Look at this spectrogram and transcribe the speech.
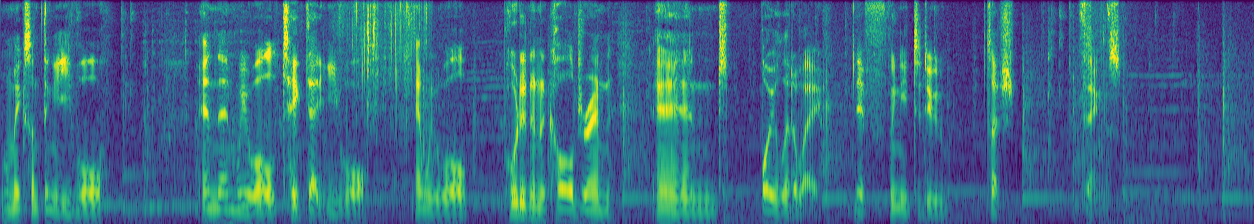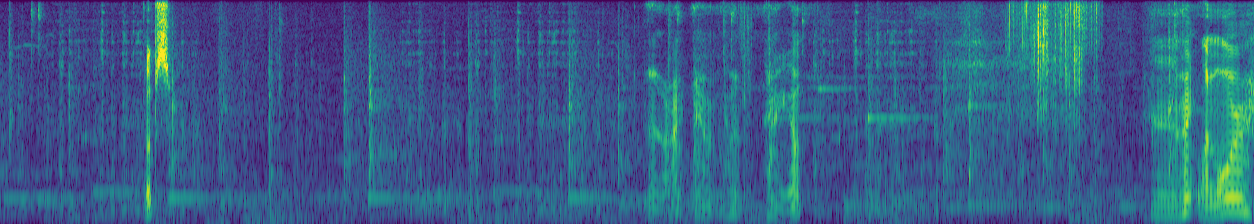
We'll make something evil. And then we will take that evil and we will put it in a cauldron and boil it away if we need to do such things. Oops. Alright, there, there you go. Alright, one more.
